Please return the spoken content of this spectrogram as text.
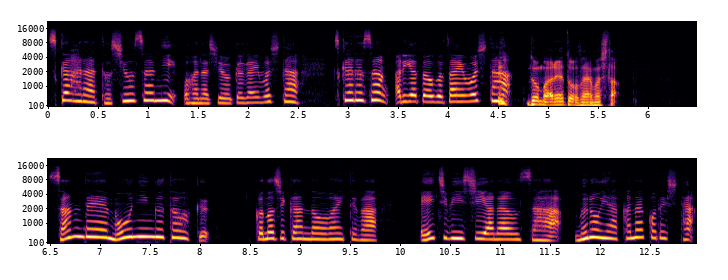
塚原俊夫さんにお話を伺いました。塚原さんありがとうございました。どうもありがとうございました。サンデーモーニングトーク。この時間のお相手は HBC アナウンサー室谷かな子でした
